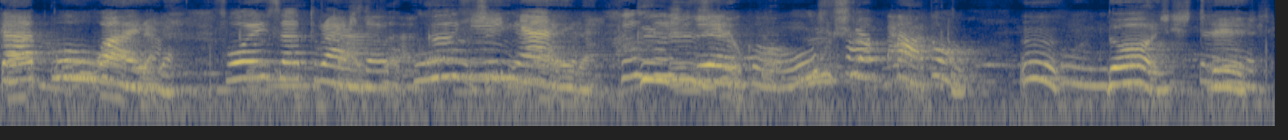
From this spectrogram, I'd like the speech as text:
capoeira. Foi atrás da cozinheira que lhe deu com um sapato. Um, dois, três.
